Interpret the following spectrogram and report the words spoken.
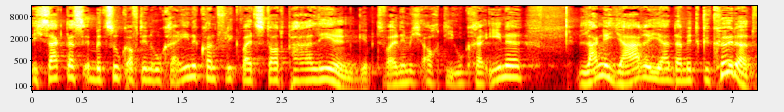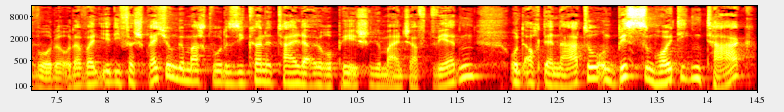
Ich sage das in Bezug auf den Ukraine-Konflikt, weil es dort Parallelen gibt, weil nämlich auch die Ukraine lange Jahre ja damit geködert wurde oder weil ihr die Versprechung gemacht wurde, sie könne Teil der europäischen Gemeinschaft werden und auch der NATO und bis zum heutigen Tag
